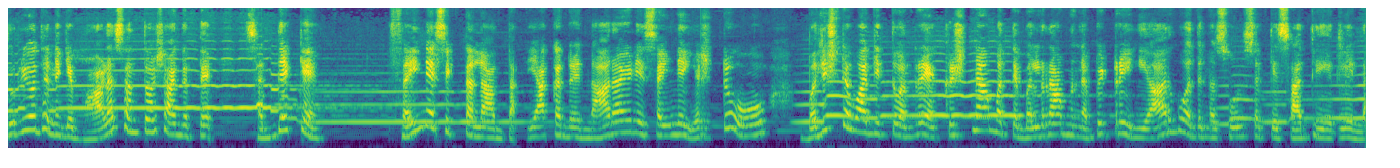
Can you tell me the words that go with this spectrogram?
ದುರ್ಯೋಧನಿಗೆ ಬಹಳ ಸಂತೋಷ ಆಗುತ್ತೆ. ಸದ್ಯಕ್ಕೆ ಸೈನ್ಯ ಸಿಕ್ತಲ್ಲ ಅಂತ. ಯಾಕಂದ್ರೆ ನಾರಾಯಣಿ ಸೈನ್ಯ ಎಷ್ಟು ಬಲಿಷ್ಠವಾಗಿತ್ತು ಅಂದ್ರೆ ಕೃಷ್ಣ ಮತ್ತೆ ಬಲರಾಮನ ಬಿಟ್ಟರೆ ಯಾರಿಗೂ ಅದನ್ನ ಸೋಲ್ಸಕ್ಕೆ ಸಾಧ್ಯ ಇರಲಿಲ್ಲ.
